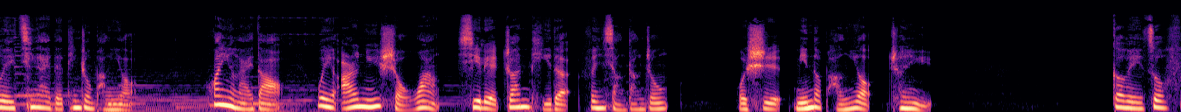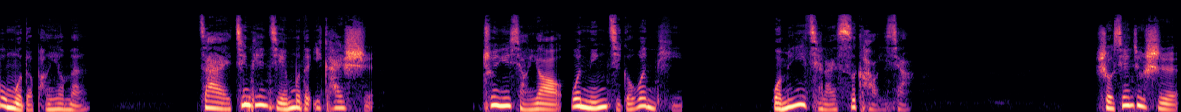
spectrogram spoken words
位亲爱的听众朋友，欢迎来到“为儿女守望”系列专题的分享当中，我是您的朋友春雨。各位做父母的朋友们，在今天节目的一开始，春雨想要问您几个问题，我们一起来思考一下。首先就是，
